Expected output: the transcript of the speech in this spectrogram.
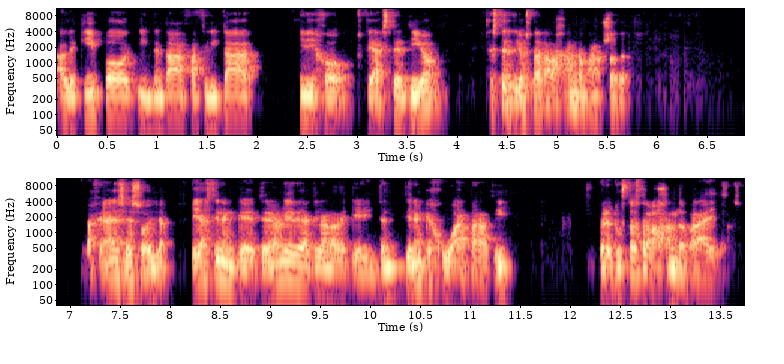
al equipo, intentaba facilitar y dijo, hostia, este tío, este tío está trabajando para nosotros. Al final es eso, ella. Ellas tienen que tener una idea clara de que tienen que jugar para ti, pero tú estás trabajando para ellas.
